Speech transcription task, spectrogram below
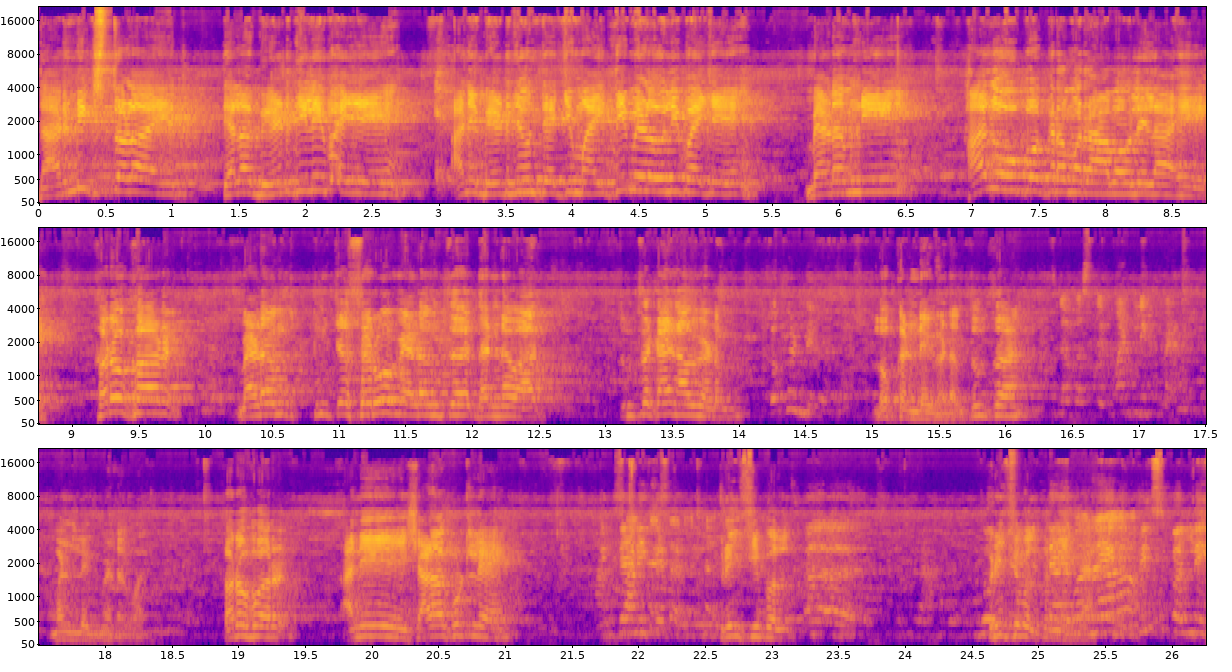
धार्मिक स्थळं आहेत त्याला भेट दिली पाहिजे आणि भेट देऊन त्याची माहिती मिळवली पाहिजे. मॅडमनी हा जो उपक्रम राबवलेला आहे. खरोखर मॅडम तुमच्या सर्व मॅडमचं धन्यवाद. तुमचं काय नाव मॅडम? लोखंडे मॅडम. तुमचं? मंडलिक मॅडम. बरोबर आणि शाळा कुठली आहे? प्रिन्सिपल प्रिन्सिपल तुम्ही? प्रिन्सिपल नाही.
